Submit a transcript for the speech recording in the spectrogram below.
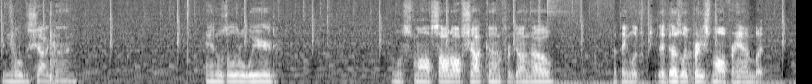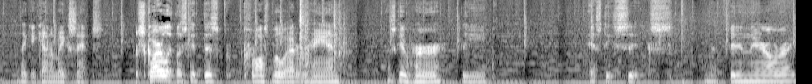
Can you hold the shotgun? Handle's a little weird. A little small sawed-off shotgun for Gung Ho. That thing looks, it does look pretty small for him, but I think it kind of makes sense. For Scarlet, let's get this crossbow out of her hand. Let's give her the SD6. That fit in there all right?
